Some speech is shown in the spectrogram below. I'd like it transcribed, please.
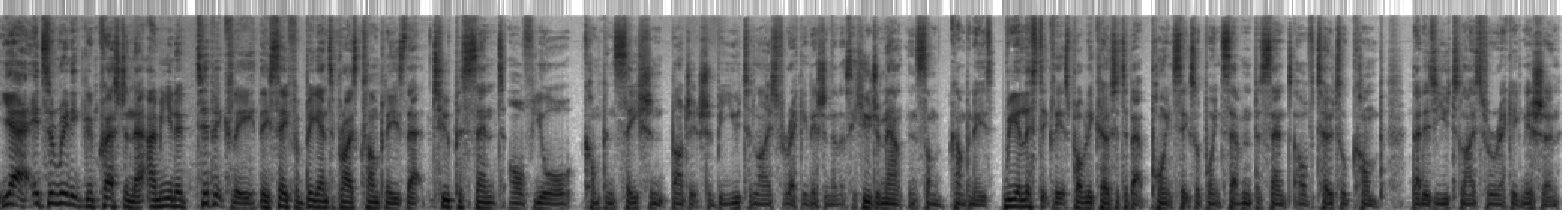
Yeah, it's a really good question there. I mean, you know, typically they say for big enterprise companies that 2% of your compensation budget should be utilized for recognition. And that's a huge amount in some companies. Realistically, it's probably closer to about 0.6 or 0.7% of total comp that is utilized for recognition.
